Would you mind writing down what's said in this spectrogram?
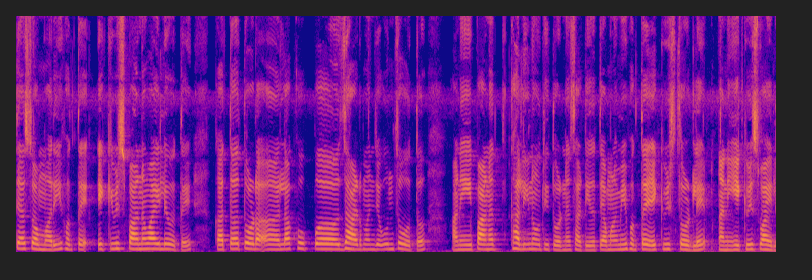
त्या सोमवारी फक्त एकवीस पानं वाहिले होते. का तर तोडाला खूप झाड म्हणजे उंच होतं. आणि पाण्यात खाली नव्हती तोडण्यासाठी. तर त्यामुळे मी फक्त एकवीस तोडले आणि एकवीस वाहिले.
